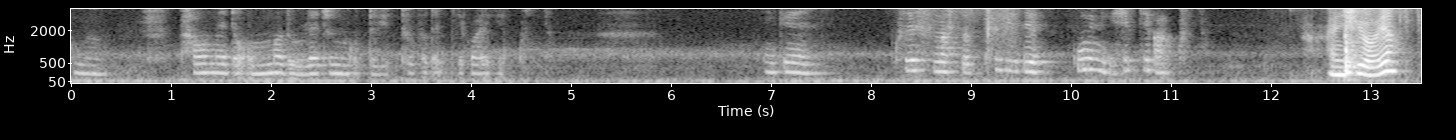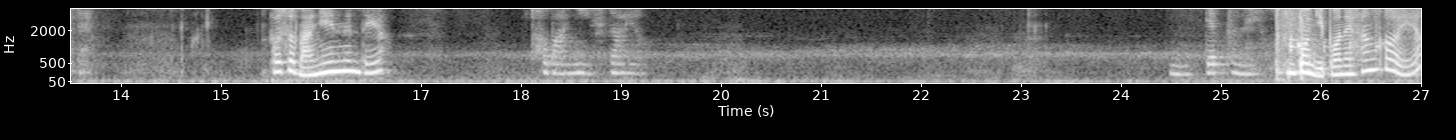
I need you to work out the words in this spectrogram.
그러면 다음에도 엄마 놀래주는 것도 유튜브에 찍어야겠군요. 이게 크리스마스 트리를 꾸미는 게 쉽지가 않군요. 안 쉬워요? 네. 벌써 많이 했는데요? 더 많이 있어요. 음, 예쁘네요. 이건 이번에 산 거예요?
